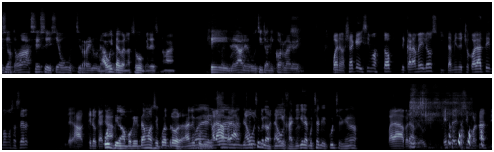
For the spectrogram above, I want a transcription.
sí, eso. tomabas eso y decías, uh, estoy re en una. Agüita con azúcar, eso nomás. Sí, le daban el gustito al licor, nada que ver. Bueno, ya que hicimos top de caramelos y también de chocolate, vamos a hacer. ah, creo que acá. Última, porque estamos hace cuatro horas. Dale, porque. Bueno, Pará, bueno, pará, que la última, la la pija, última. que quiera escuchar que escuche, el que no. Pará, pará, pero esto, esto es importante.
